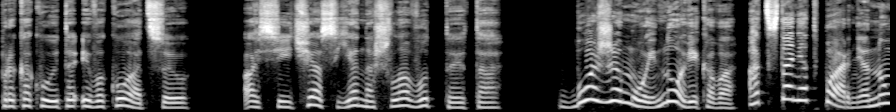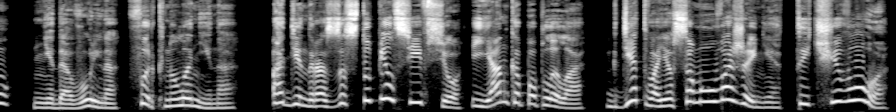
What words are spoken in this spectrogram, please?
про какую-то эвакуацию. А сейчас я нашла вот это. «Боже мой, Новикова! Отстань от парня, ну!» Недовольно фыркнула Нина. «Один раз заступился и все, Янка поплыла. Где твое самоуважение? Ты чего?»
